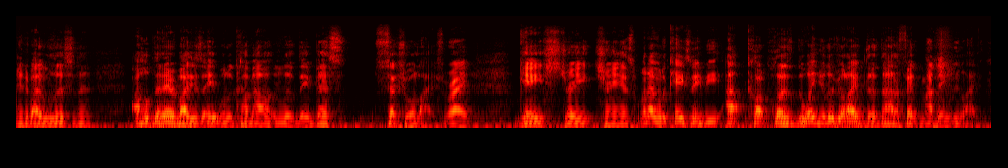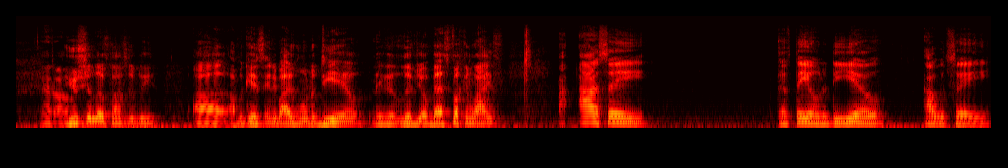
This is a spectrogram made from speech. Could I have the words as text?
anybody who's listening, I hope that everybody is able to come out and live their best sexual life, right? Gay, straight, trans, whatever the case may be. Because the way you live your life does not affect my daily life. At all. You should live comfortably. Uh, I'm against anybody who on a DL. Nigga, live your best fucking life. I, I say if they on the DL, I would say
